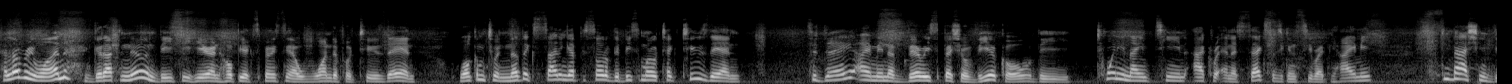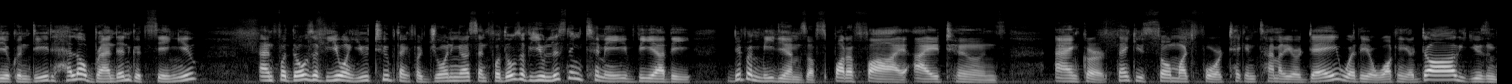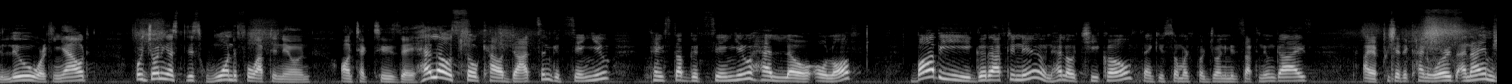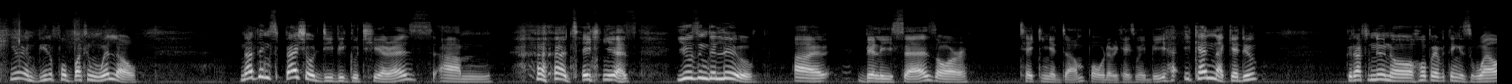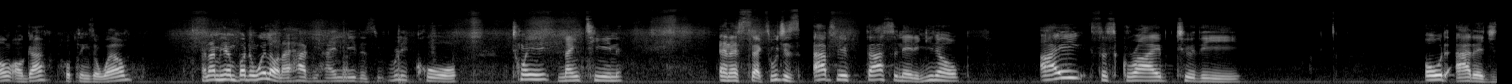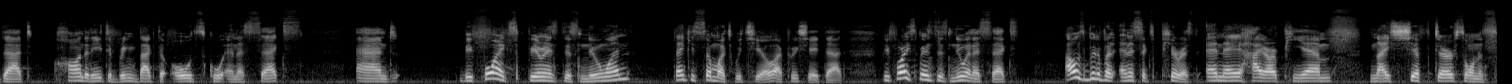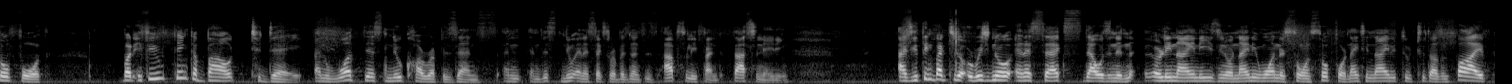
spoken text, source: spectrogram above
Hello, everyone. Good afternoon. Bisi here, and hope you're experiencing a wonderful Tuesday. And welcome to another exciting episode of the Bisimoto Tech Tuesday. And today I'm in a very special vehicle, the 2019 Acura NSX, as you can see right behind me. Smashing vehicle indeed. Hello, Brandon. Good seeing you. And for those of you on YouTube, thanks for joining us. And for those of you listening to me via the different mediums of Spotify, iTunes, Anchor. Thank you so much for taking time out of your day, whether you're walking your dog, using the loo, working out, for joining us this wonderful afternoon on Tech Tuesday. Hello, SoCal Dotson. Good seeing you. Pink Stop, good seeing you. Hello, Olaf. Bobby, good afternoon. Hello, Chico. Thank you so much for joining me this afternoon, guys. I appreciate the kind words. And I am here in beautiful Buttonwillow. Nothing special, DV Gutierrez. Um, taking, yes, using the loo, uh, Billy says, or taking a dump or whatever the case may be. Iken Nakedu. Good afternoon. I hope everything is well. Olga, hope things are well. And I'm here in Buttonwillow and I have behind me this really cool 2019 NSX, which is absolutely fascinating. You know, I subscribe to the old adage that Honda need to bring back the old school NSX. And before I experienced this new one, Thank you so much, Wichio. I appreciate that. Before I experienced this new NSX, I was a bit of an NSX purist. NA, high RPM, nice shifter, so on and so forth. But if you think about today and what this new car represents, and, and this new NSX represents, is absolutely fascinating. As you think back to the original NSX that was in the early 90s, you know, 91 or so on and so forth, 1990 through 2005,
